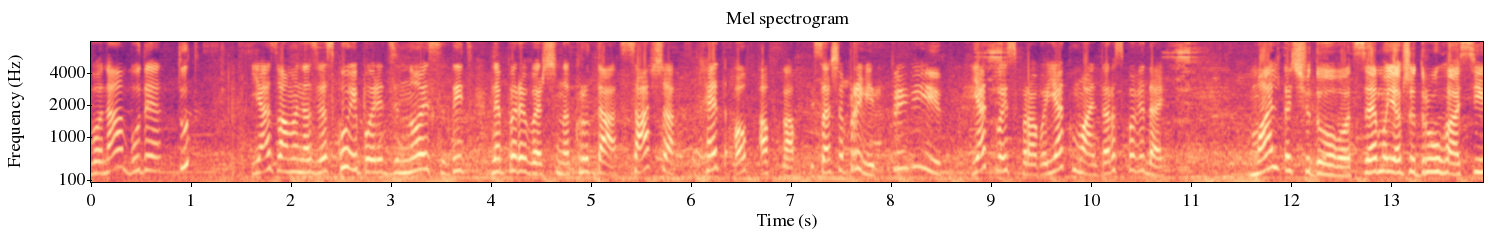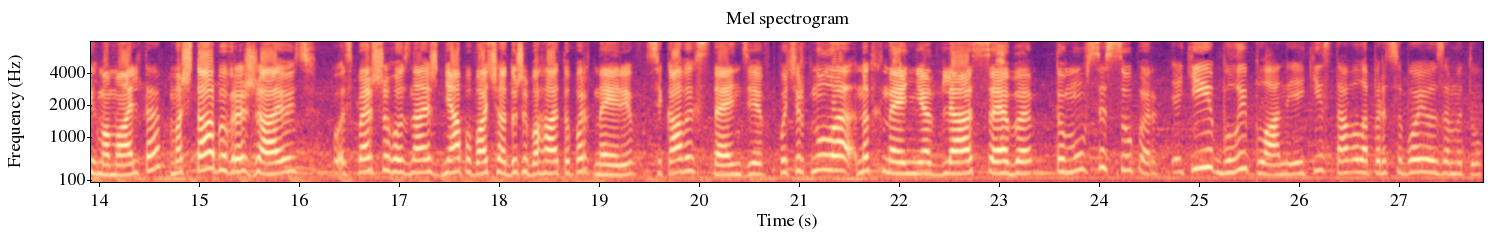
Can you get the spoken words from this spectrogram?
вона буде тут. Я з вами на зв'язку, і поряд зі мною сидить неперевершена, крута Саша, Head of Afhab. Саша, привіт! Привіт! Як твої справи? Як Мальта? Розповідай. Мальта чудово. Це моя вже друга Сігма Мальта. Масштаби вражають. З першого знаєш дня побачила дуже багато партнерів, цікавих стендів, почерпнула натхнення для себе. Тому все супер. Які були плани, які ставила перед собою за мету?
